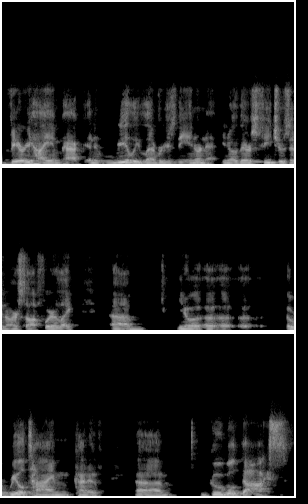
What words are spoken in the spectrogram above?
very high impact, and it really leverages the internet. You know, there's features in our software like um, you know, a, a, a real time kind of um, Google Docs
